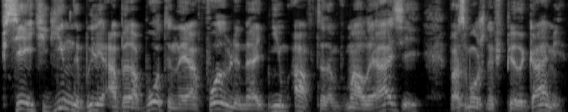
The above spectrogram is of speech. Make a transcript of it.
все эти гимны были обработаны и оформлены одним автором в Малой Азии, возможно, в Пергаме,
